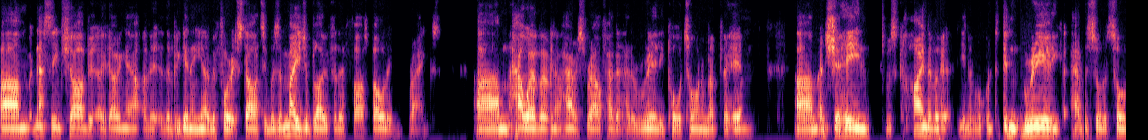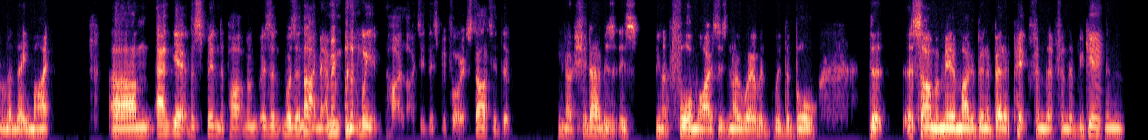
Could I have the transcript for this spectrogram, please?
Um, Naseem Shah going out of it at the beginning, you know, before it started, was a major blow for their fast bowling ranks. Um, however, you know, Haris Rauf had a, had a really poor tournament for him. Um, and Shaheen was kind of a, you know, didn't really have the sort of tournament that he might. Um, and yeah, the spin department was a, was a nightmare. I mean, we highlighted this before it started that, you know, Shadab is, is you know, form wise is nowhere with, with the ball. That Usama Mir might have been a better pick from the from the beginning.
